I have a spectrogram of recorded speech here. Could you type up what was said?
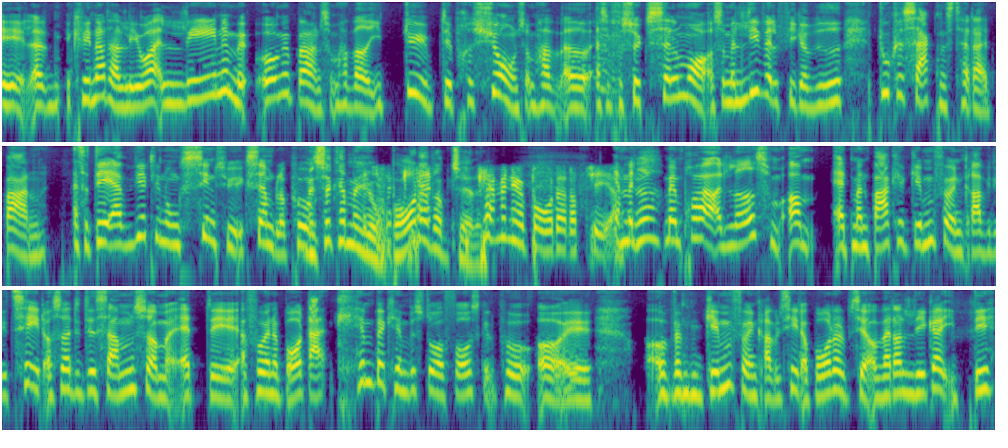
øh, eller kvinder, der lever alene med unge børn, som har været i dyb depression, som har været, altså forsøgt selvmord, og som alligevel fik at vide, du kan sagtens tage dig et barn. Altså, det er virkelig nogle sindssyge eksempler på... Men så kan man jo bortadoptere det. kan man jo bortadoptere. Ja, men, ja. men prøv at lade som om, at man bare kan gennemføre en graviditet, og så er det det samme som at, øh, at få en abort. Der er kæmpe, kæmpe stor forskel på, og, øh, og hvad man gennemføre en graviditet og bortadoptere, og hvad der ligger i det.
